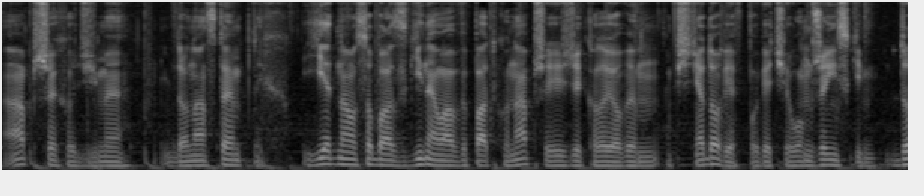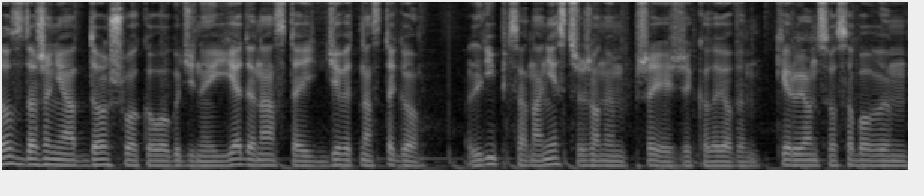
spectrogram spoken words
a przechodzimy do następnych. Jedna osoba zginęła w wypadku na przejeździe kolejowym w Śniadowie w powiecie łomżyńskim. Do zdarzenia doszło około godziny 11-19 lipca na niestrzeżonym przejeździe kolejowym. Kierujący osobowym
